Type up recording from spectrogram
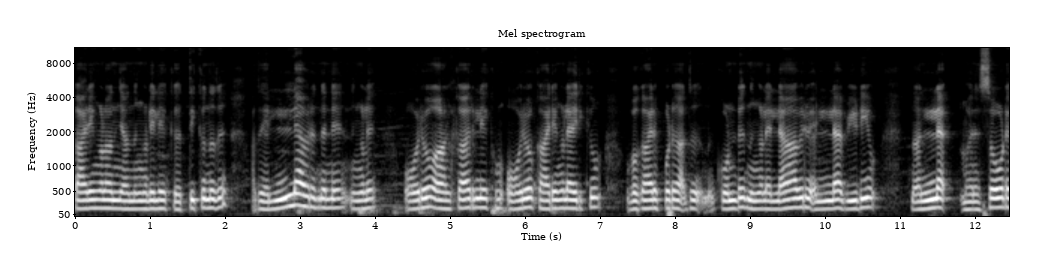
കാര്യങ്ങളാണ് ഞാൻ നിങ്ങളിലേക്ക് എത്തിക്കുന്നത്. അത് എല്ലാവരും തന്നെ നിങ്ങൾ ഓരോ ആൾക്കാരിലേക്കും ഓരോ കാര്യങ്ങളായിരിക്കും ഉപകാരപ്പെടുക. അത് കൊണ്ട് നിങ്ങളെല്ലാവരും എല്ലാ വീഡിയോ നല്ല മനസ്സോടെ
